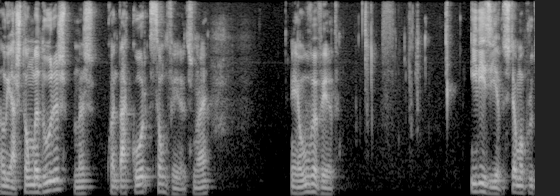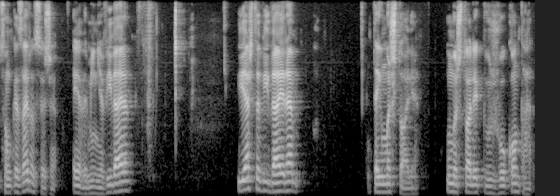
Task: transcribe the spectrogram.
Aliás, estão maduras, mas quanto à cor, são verdes, não é? É a uva verde. E dizia-vos, isto é uma produção caseira, ou seja, é da minha videira. E esta videira tem uma história. Uma história que vos vou contar.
